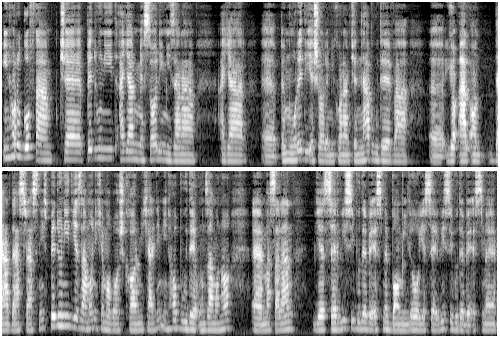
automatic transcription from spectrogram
اینها رو گفتم که بدونید اگر مثالی می‌زنم اگر به موردی اشاره می‌کنم که نبوده و یا الان در دسترس نیست. بدونید یه زمانی که ما باش کار می‌کردیم اینها بوده. اون زمانها مثلا یه سرویسی بوده به اسم بامیلو یه سرویسی بوده به اسم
